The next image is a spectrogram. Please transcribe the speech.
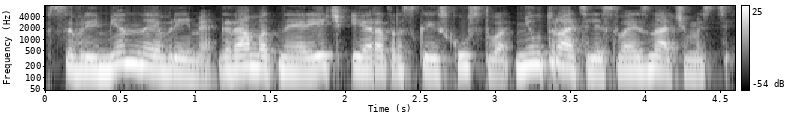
В современное время грамотная речь и ораторское искусство не утратили своей значимости.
